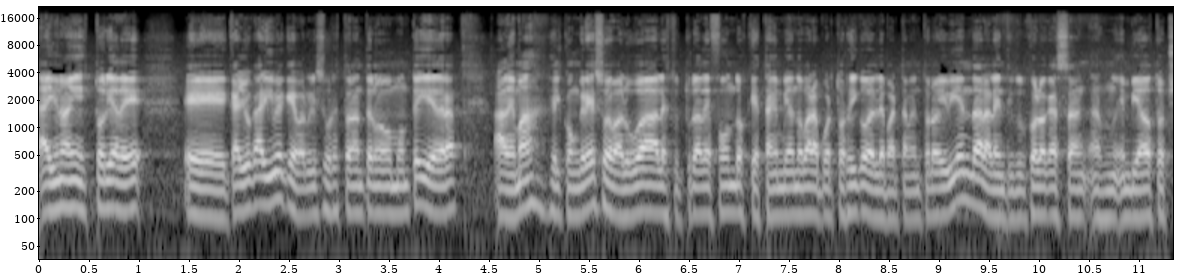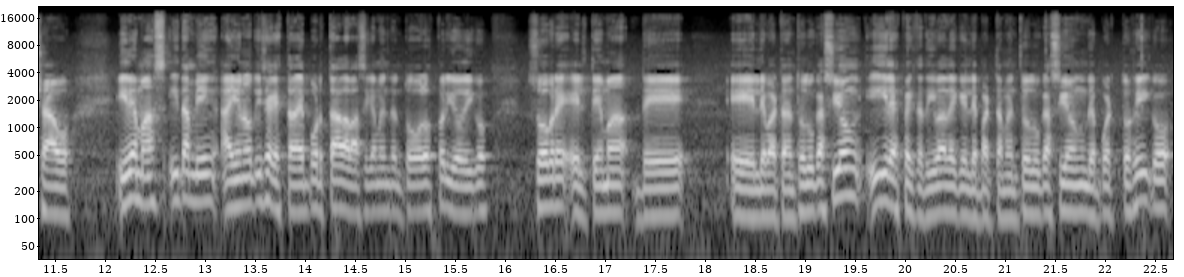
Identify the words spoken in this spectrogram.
hay una historia de Cayo Caribe que va a abrir su restaurante nuevo en Montehiedra Además, el Congreso evalúa la estructura de fondos que están enviando para Puerto Rico del Departamento de la Vivienda, la lentitud con la que se han, enviado estos chavos y demás. Y también hay una noticia que está deportada básicamente en todos los periódicos sobre el tema de, Departamento de Educación y la expectativa de que el Departamento de Educación de Puerto Rico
